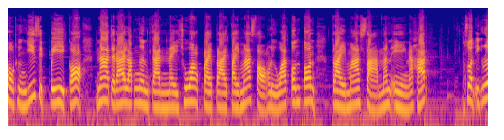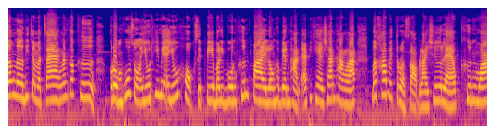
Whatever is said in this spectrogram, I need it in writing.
16 ถึง 20 ปีก็น่าจะได้รับเงินกันในช่วงปลายปลายไตรมาส 2 หรือว่าต้นต้นไตรมาส 3 นั่นเองนะคะ ส่วนอีกเรื่องหนึ่งที่จะมาแจ้งนั่นก็คือ กลุ่มผู้สูงอายุที่มีอายุ 60 ปีบริบูรณ์ขึ้นไป ลงทะเบียนผ่านแอปพลิเคชันทางรัฐ เมื่อเข้าไปตรวจสอบรายชื่อแล้วขึ้นว่า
